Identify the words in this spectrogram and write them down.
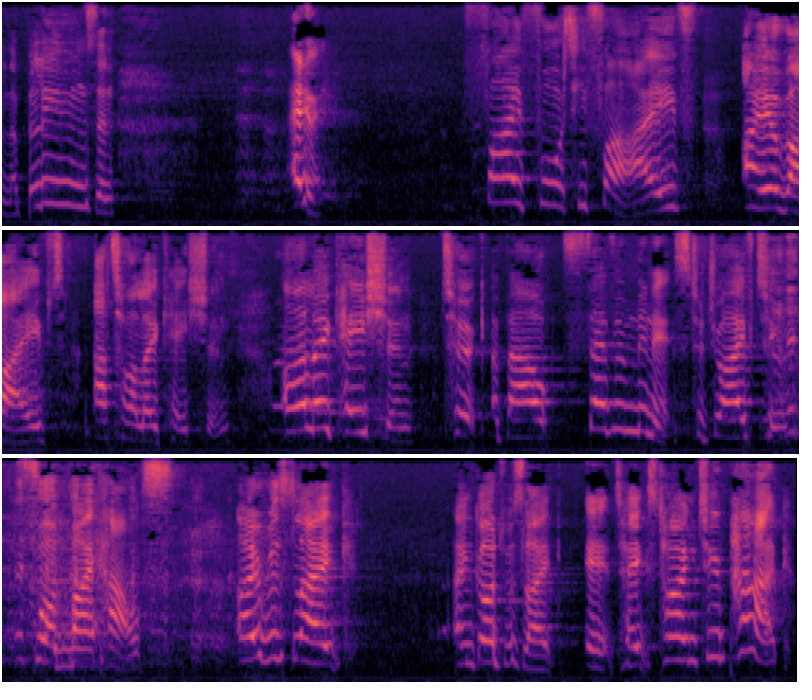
and the balloons. And anyway, 5.45, I arrived at our location. Our location took about seven minutes to drive to from my house. I was like, and God was like, it takes time to pack.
